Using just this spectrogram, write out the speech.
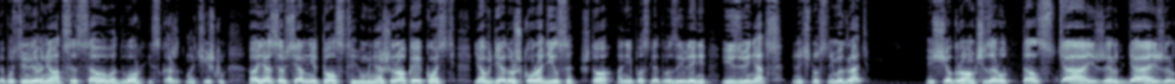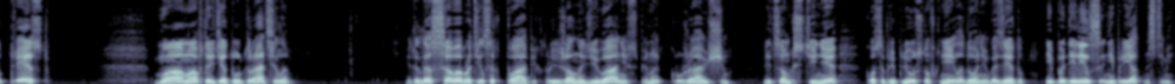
Допустим, вернется Сава во двор и скажет мальчишкам, «А я совсем не толстый, у меня широкая кость, я в дедушку уродился». Что, они после этого заявления извинятся и начнут с ним играть? Еще громче зарут «Толстяй, жердяй, жиртрест». Мама авторитет утратила, и тогда Сава обратился к папе, который лежал на диване, спиной к окружающим, лицом к стене, косо приплюснув к ней ладонью газету, и поделился неприятностями,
